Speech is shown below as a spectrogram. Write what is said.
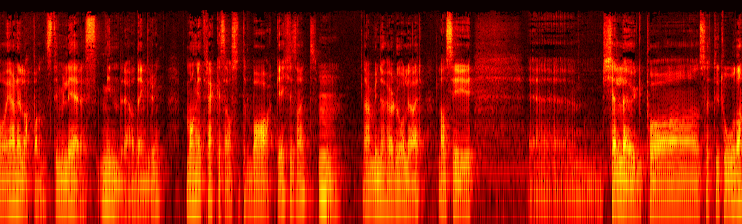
og hjernelappene stimuleres mindre av den grunn. Mange trekker seg også tilbake, ikke sant? Mm. Når de begynner å høre dårligere. La oss si Kjellaug på 72, da.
